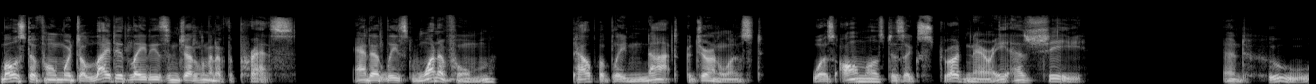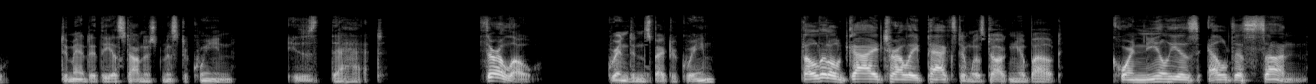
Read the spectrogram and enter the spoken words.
most of whom were delighted ladies and gentlemen of the press, and at least one of whom, palpably not a journalist, was almost as extraordinary as she. And who, demanded the astonished Mr. Queen, is that? Thurlow, grinned Inspector Queen. The little guy Charlie Paxton was talking about. Cornelia's eldest son.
